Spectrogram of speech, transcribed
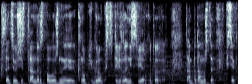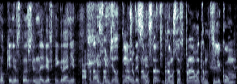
Кстати, очень странно расположенные кнопки громкости, ты видел, они сверху тоже. Там потому что все кнопки они расположили на верхней грани. А потому что там делать нечего, потому что, потому что справа там целиком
